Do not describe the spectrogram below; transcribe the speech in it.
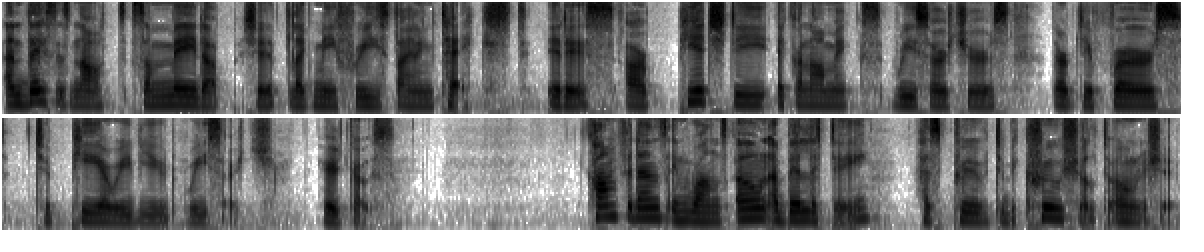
And this is not some made up shit like me freestyling text. It is our PhD economics researchers that refers to peer reviewed research. Here it goes. Confidence in one's own ability has proved to be crucial to ownership.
